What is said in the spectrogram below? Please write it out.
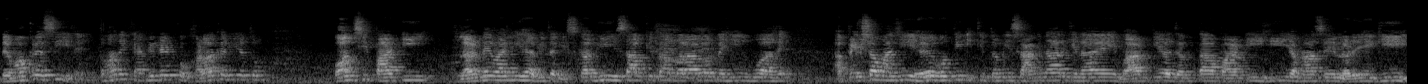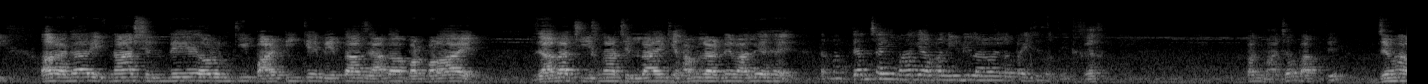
डेमोक्रेसी है। तुम्हारे कैंडिडेट को खड़ा करिए तुम। कौन सी पार्टी लड़ने वाली है? अभी तक इसका भी हिसाब किताब बराबर नहीं हुआ है। अपेक्षा माझी हे होती की तुम्ही सांगणार की भारतीय जनता पार्टी ही यहाँ से लड़ेगी। और अगर एकनाथ शिंदे और उनकी पार्टी के नेता ज़्यादा बड़बड़ाए, ज़्यादा चीखना चिल्लाए की हम लढणे वाले है तर मग त्यांच्याही मागे आपण ईडी लावायला पाहिजे होती पण माझ्या बाबतीत जेव्हा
